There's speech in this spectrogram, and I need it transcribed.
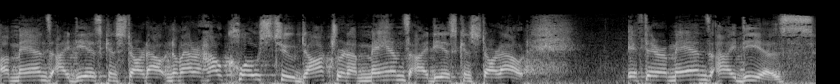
a man's ideas can start out, no matter how close to doctrine a man's ideas can start out, if they're a man's ideas,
